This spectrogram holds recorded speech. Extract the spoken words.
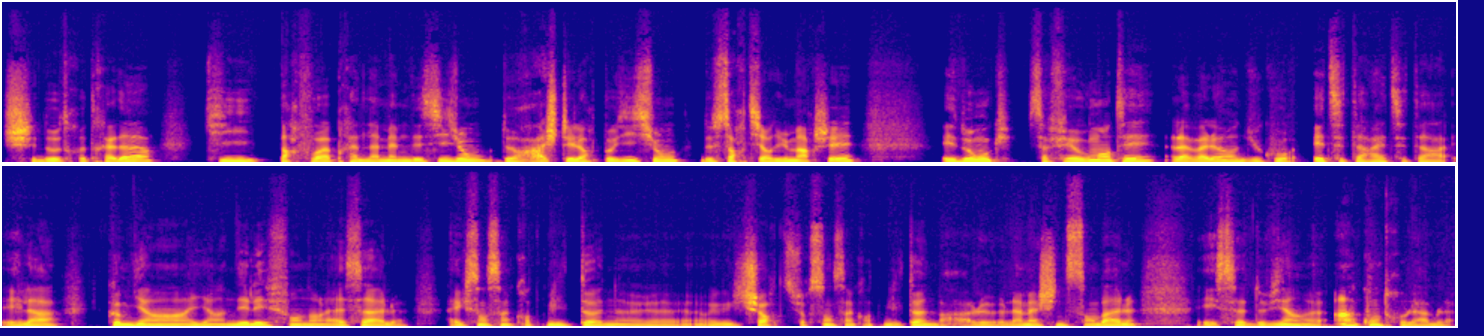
chez d'autres traders qui parfois prennent la même décision de racheter leur position, de sortir du marché. Et donc, ça fait augmenter la valeur du cours, etc. etc. Et là, comme il y, a un, éléphant dans la salle avec 150 000 tonnes, euh, short sur 150 000 tonnes, bah, la machine s'emballe et ça devient euh, incontrôlable.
